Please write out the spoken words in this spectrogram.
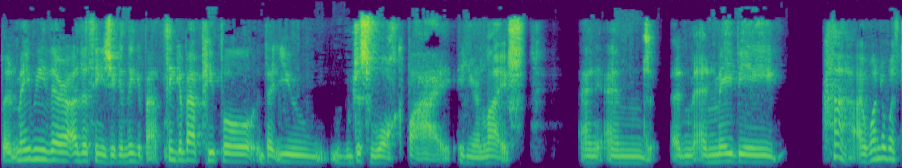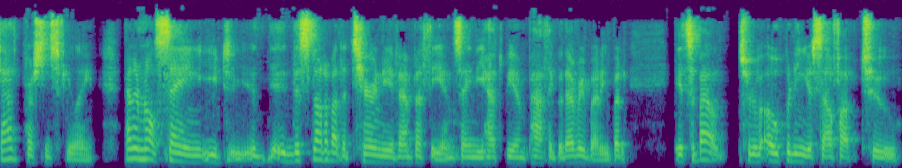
But maybe there are other things you can think about. Think about people that you just walk by in your life, and and and, and maybe, huh? I wonder what that person's feeling. And I'm not saying you. This is not about the tyranny of empathy and saying you have to be empathic with everybody, but it's about sort of opening yourself up to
